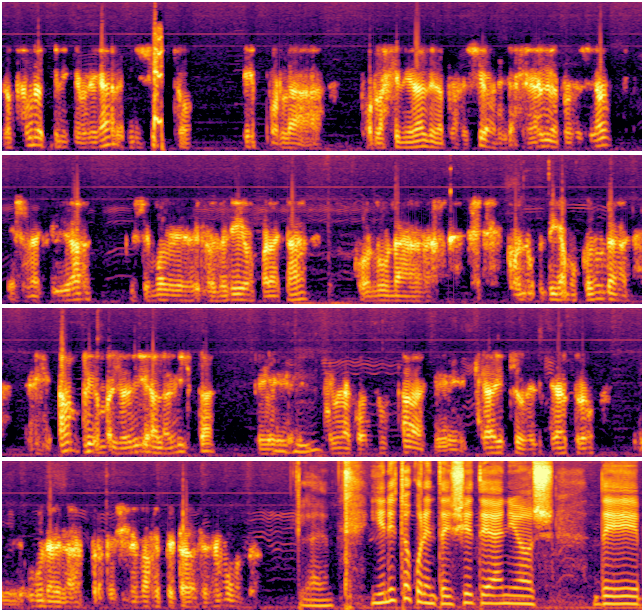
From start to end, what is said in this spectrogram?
lo que uno tiene que bregar, insisto, es por la por la general de la profesión. Y la general de la profesión es una actividad que se mueve desde los ríos para acá con una, con, digamos, con una eh, amplia mayoría a la vista, eh, en una conducta que, ha hecho del teatro eh, una de las profesiones más respetadas en el mundo. Claro. Y en estos 47 años de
